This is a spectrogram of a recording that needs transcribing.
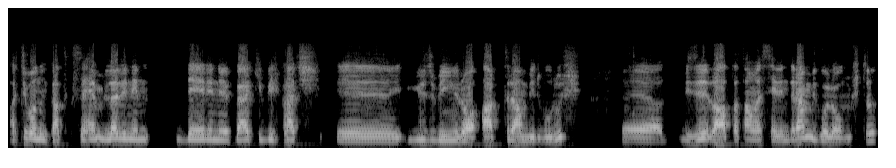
Atiba'nın katkısı hem Larin'in değerini belki birkaç e, 100 bin euro arttıran bir vuruş. E, bizi rahatlatan ve sevindiren bir gol olmuştu.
